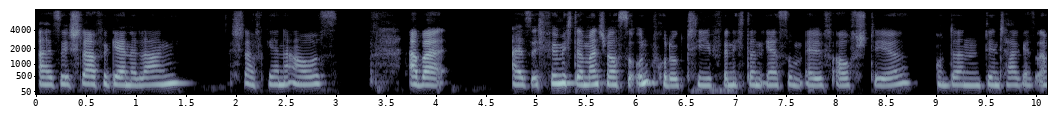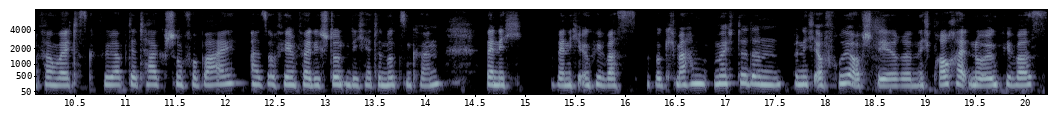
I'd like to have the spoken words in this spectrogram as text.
Also ich schlafe gerne lang, ich schlafe gerne aus. Aber also ich fühle mich dann manchmal auch so unproduktiv, wenn ich dann erst um elf aufstehe und dann den Tag erst anfange, weil ich das Gefühl habe, der Tag ist schon vorbei. Also auf jeden Fall die Stunden, die ich hätte nutzen können. Wenn ich, wenn ich irgendwie was wirklich machen möchte, dann bin ich auch Frühaufsteherin. Ich brauche halt nur irgendwie was,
